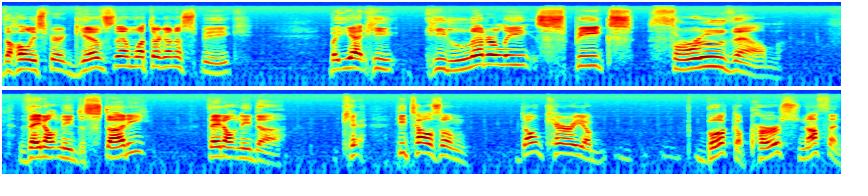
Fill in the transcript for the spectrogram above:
the Holy Spirit gives them what they're going to speak, but yet he, he literally speaks through them. They don't need to study. They don't need to. He tells them, don't carry a book, a purse, nothing.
